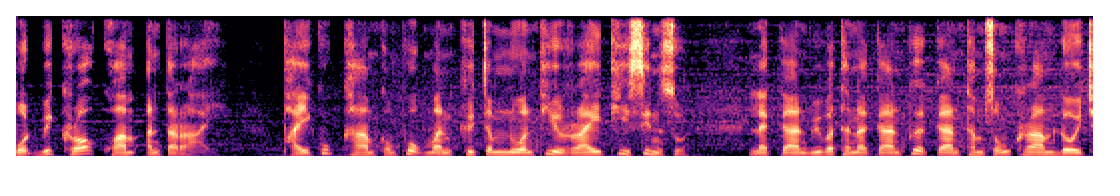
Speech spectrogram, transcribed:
บทวิเคราะห์ความอันตราย ภัยคุกคามของพวกมันคือจำนวนที่ไร้ที่สิ้นสุด และการวิวัฒนาการเพื่อการทำสงครามโดยเฉ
